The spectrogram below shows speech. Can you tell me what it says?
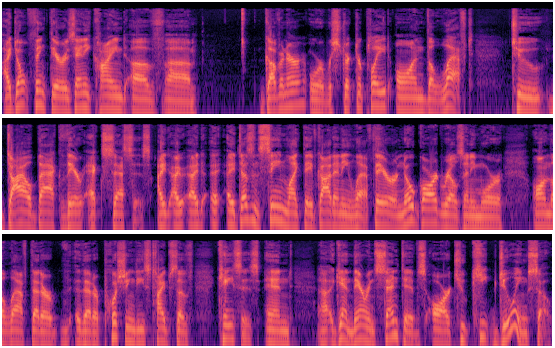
I don't think there is any kind of um, governor or restrictor plate on the left to dial back their excesses. I, I, I, it doesn't seem like they've got any left. There are no guardrails anymore on the left that are that are pushing these types of cases. And uh, again, their incentives are to keep doing so.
